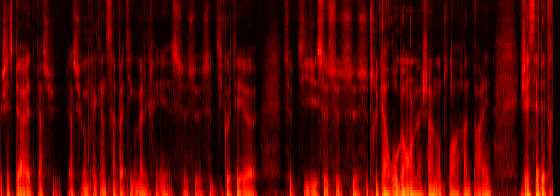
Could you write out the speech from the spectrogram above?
j'espère être perçu, perçu comme quelqu'un de sympathique malgré ce, petit côté, euh, ce, petit, ce, truc arrogant, le machin dont on est en train de parler. J'essaie d'être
